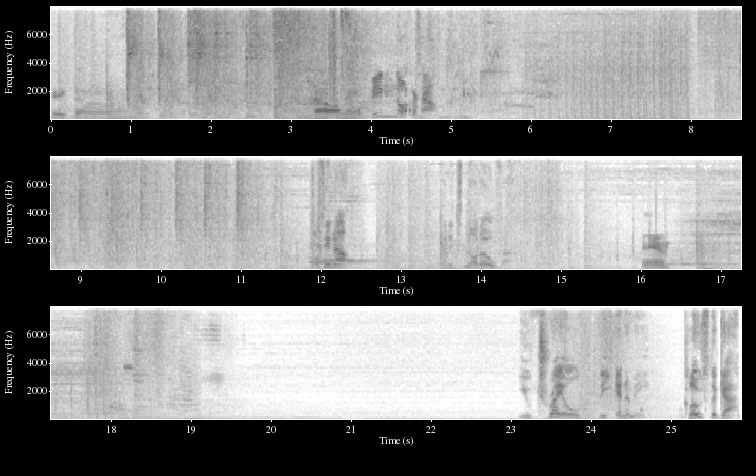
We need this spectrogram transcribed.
Here he comes. Follow me. Been knocked out. Not enough. But it's not over. Yeah. You trailed the enemy. Close the gap.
